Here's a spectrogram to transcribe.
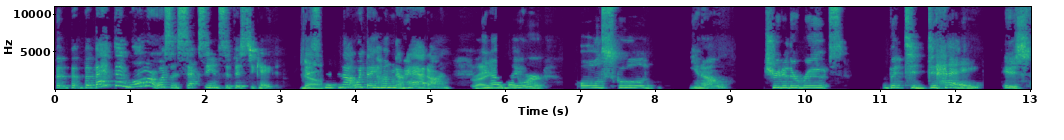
but but, but back then Walmart wasn't sexy and sophisticated. No, that's not what they hung their hat on. right? You know, they were old school, you know, true to their roots. But today, it is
